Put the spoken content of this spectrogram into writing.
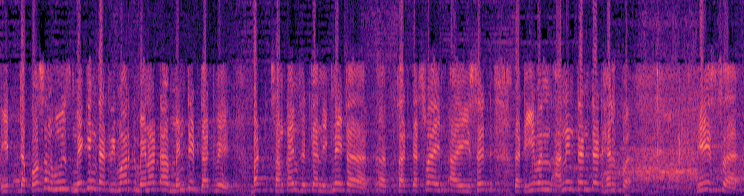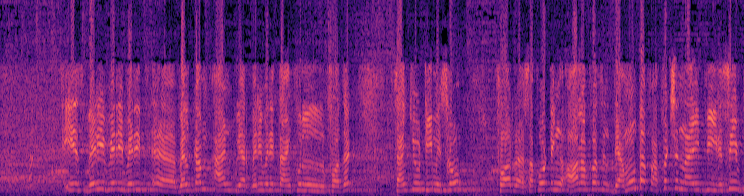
It, the person who is making that remark may not have meant it that way, but sometimes it can ignite a, a that, that's why I said that even unintended help is uh, is very very very uh, welcome and we are very very thankful for that. Thank you Team ISRO for uh, supporting all of us. The amount of affection I we received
